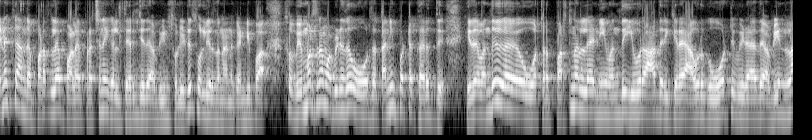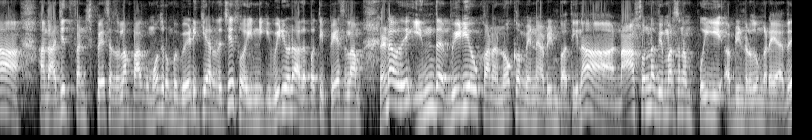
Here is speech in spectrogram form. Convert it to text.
எனக்கு அந்த படத்தில் பல பிரச்சனைகள் தெரிஞ்சுது அப்படின்னு சொல்லிட்டு சொல்லியிருந்தேன் நான் கண்டிப்பாக ஸோ விமர்சனம் அப்படின்றது ஒருத்தர் தனிப்பட்ட கருத்து. இதை வந்து ஒருத்தர் பர்சனலில் நீ வந்து இவரை ஆதரிக்கிற அவருக்கு ஓட்டு விடாது அப்படின்லாம் அந்த அஜித் ஃபேன்ஸ் பேசுகிறதெல்லாம் பார்க்கும்போது ரொம்ப வேடிக்கையாக இருந்துச்சு. ஸோ இன்றைக்கி வீடியோவில் அதை பற்றி பேசலாம். ரெண்டாவது இந்த வீடியோவுக்கான நோக்கம் என்ன அப்படின்னு பார்த்தீங்கன்னா நான் சொன்ன விமர்சனம் பொய் அப்படின்றதும் கிடையாது.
